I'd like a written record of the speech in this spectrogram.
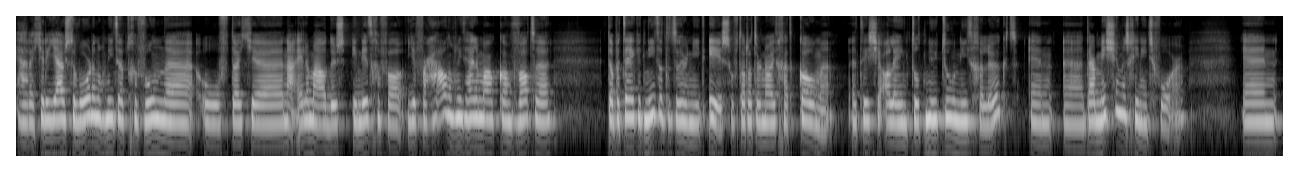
ja, dat je de juiste woorden nog niet hebt gevonden. Of dat je nou, helemaal, dus in dit geval, je verhaal nog niet helemaal kan vatten dat betekent niet dat het er niet is of dat het er nooit gaat komen. Het is je alleen tot nu toe niet gelukt en uh, daar mis je misschien iets voor. En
